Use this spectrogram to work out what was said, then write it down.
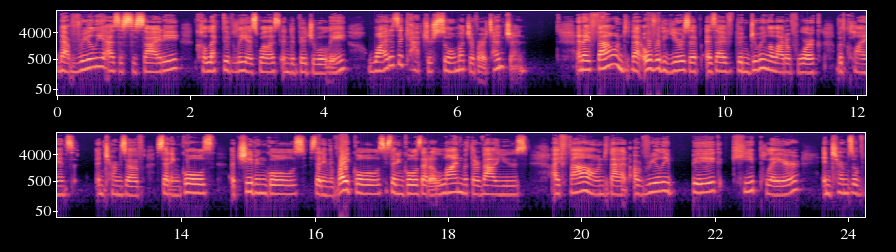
that really, as a society, collectively as well as individually, why does it capture so much of our attention? And I found that over the years, as I've been doing a lot of work with clients in terms of setting goals, achieving goals, setting the right goals, setting goals that align with their values, I found that a really big key player in terms of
